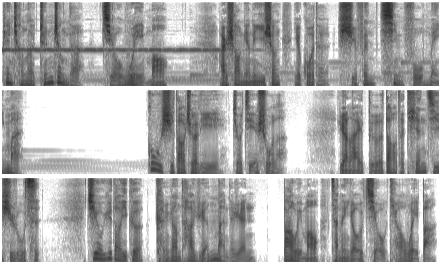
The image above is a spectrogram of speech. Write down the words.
变成了真正的九尾猫。而少年的一生也过得十分幸福美满。故事到这里就结束了。原来得到的天机是如此。只有遇到一个肯让它圆满的人，八尾猫才能有九条尾巴。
